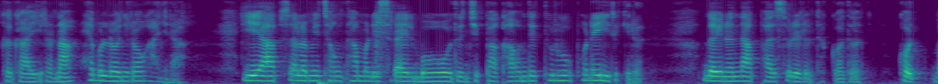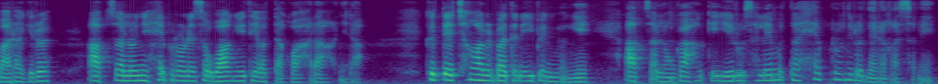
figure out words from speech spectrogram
그가 일어나 헤블론이로 가니라. 이에 압살롬이 정탐을 이스라엘 모든 지파 가운데 두루 보내 이르기를 너희는 나팔 소리를 듣거든 곧 말하기를 압살롬이 헤브론에서 왕이 되었다고 하라 하니라. 그때 청함을 받은 200명이 압살롬과 함께 예루살렘부터 헤브론으로 내려갔으니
